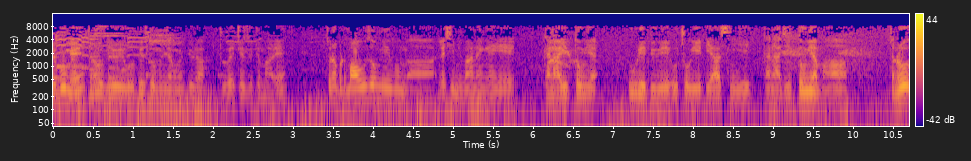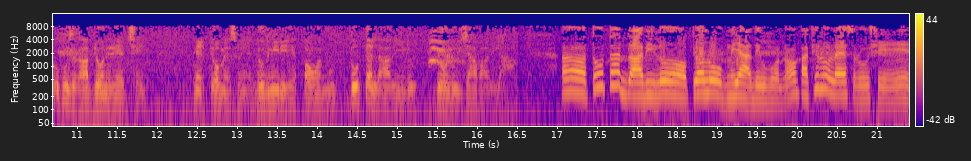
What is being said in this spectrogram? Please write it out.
ဒီပုငယ်ကျွန်တော်တို့ VOA ကို တွေ့ဆုံမေးမြန်းခွင့်ပြုတာ အထူးပဲ ကျေးဇူးတင်ပါတယ်။ကျွန်တော် ပထမဦးဆုံး မေးခွန်းက လက်ရှိ မြန်မာနိုင်ငံရဲ့ ကဏ္ဍကြီး၃ရပ် ဥပဒေပြုရေး အုပ်ချုပ်ရေး တရားစီရင်ရေး ကဏ္ဍကြီး၃ရပ်မှာ ကျွန်တော်တို့ အခု စကားပြောနေတဲ့အချိန်နဲ့ ပြောမယ်ဆိုရင် အမျိုးသမီးတွေရဲ့ ပါဝင်မှု တိုးတက်လာပြီလို့ ပြောလို့ရပါပြီလား။အာတိုးတက်လာပြီလို့တော့ ပြောလို့မရသေးဘူးပေါ့နော်။ဘာဖြစ်လို့လဲဆိုလို့ရှိရင်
